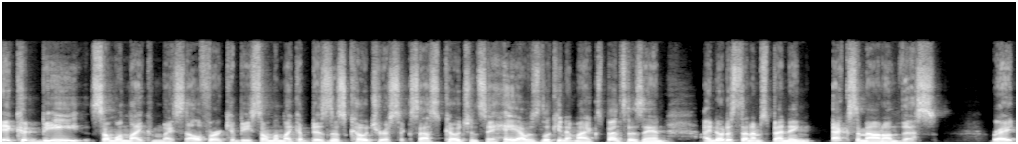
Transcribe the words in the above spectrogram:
It could be someone like myself, or it could be someone like a business coach or a success coach and say, Hey, I was looking at my expenses and I noticed that I'm spending X amount on this. Right.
